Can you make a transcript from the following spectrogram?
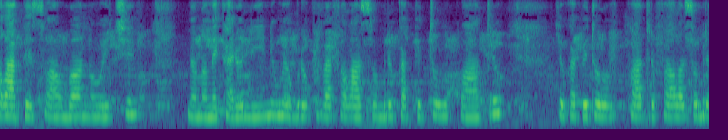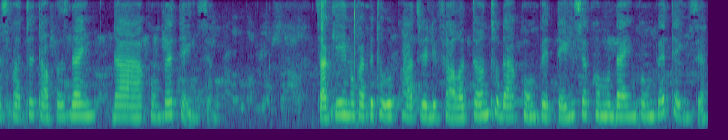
Olá pessoal, boa noite. Meu nome é Caroline. O meu grupo vai falar sobre o capítulo 4, que o capítulo 4 fala sobre as quatro etapas da, da competência. Só que no capítulo 4 ele fala tanto da competência como da incompetência.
